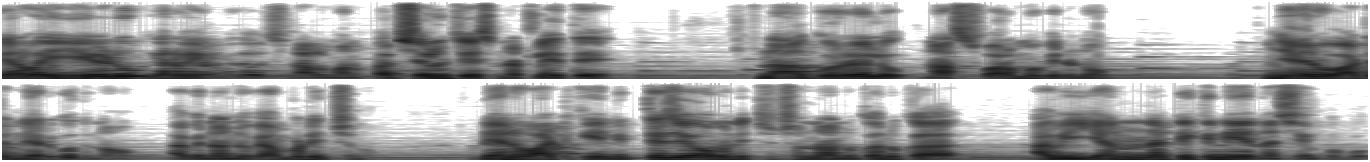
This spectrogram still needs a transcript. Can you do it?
ఇరవై ఏడు ఇరవై ఎనిమిది వచ్చినాలు మనం పరిశీలన చేసినట్లయితే నా గొర్రెలు నా స్వరము వినును నేను వాటిని నెరుగుదును అవి నన్ను వెంబడించును. నేను వాటికి నిత్యజీవము నిచ్చుచున్నాను గనుక అవి ఎన్నటికి నశింపవు.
